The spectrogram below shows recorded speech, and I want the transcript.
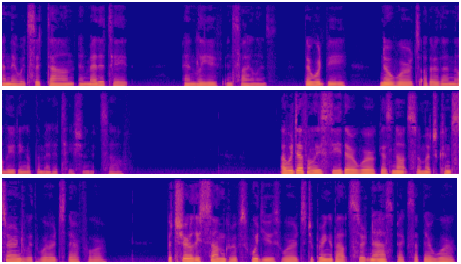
and they would sit down and meditate and leave in silence there would be no words other than the leading of the meditation itself. I would definitely see their work as not so much concerned with words, therefore, but surely some groups would use words to bring about certain aspects of their work.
